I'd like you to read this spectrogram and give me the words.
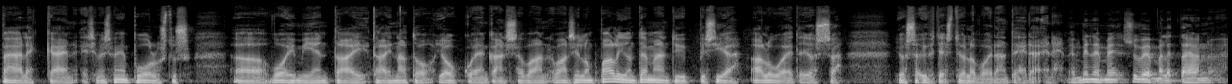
päällekkäin esimerkiksi meidän puolustusvoimien tai, tai NATO-joukkojen kanssa, vaan, vaan sillä on paljon tämän tyyppisiä alueita, jossa, jossa yhteistyöllä voidaan tehdä enemmän. Me menemme syvemmälle tähän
